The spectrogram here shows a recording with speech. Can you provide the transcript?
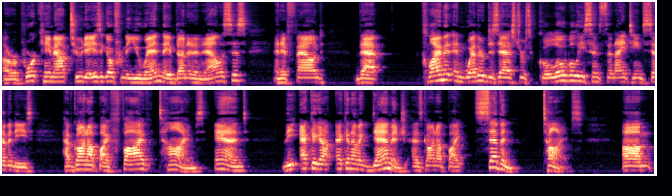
a report came out two days ago from the UN. They've done an analysis and have found that climate and weather disasters globally since the 1970s have gone up by five times and the economic damage has gone up by seven times. Um,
